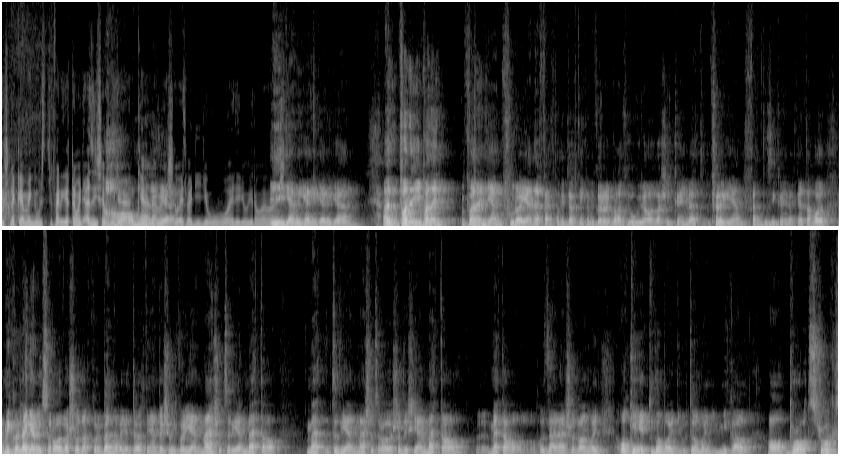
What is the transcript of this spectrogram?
is nekem még most felírtam, hogy az is amúgy olyan amúgy kellemes igen. volt, vagy így jó volt, így újra olvasni. Igen, igen, igen, igen. Van egy, van, egy, van egy ilyen fura ilyen effekt, ami történik, amikor valaki újra olvas egy könyvet, főleg ilyen fantasy könyveket, ahol amikor legelőször olvasod, akkor benne vagy a történetben, és amikor ilyen másodszor ilyen meta met, tudod, ilyen másodszor olvasod, és ilyen meta, meta hozzáállásod van, hogy oké, okay, tudom, hogy, tudom, hogy mik a, a broad strokes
